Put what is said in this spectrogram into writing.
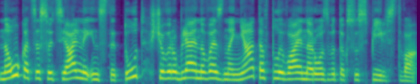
Наука це соціальний інститут, що виробляє нове знання та впливає на розвиток суспільства.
